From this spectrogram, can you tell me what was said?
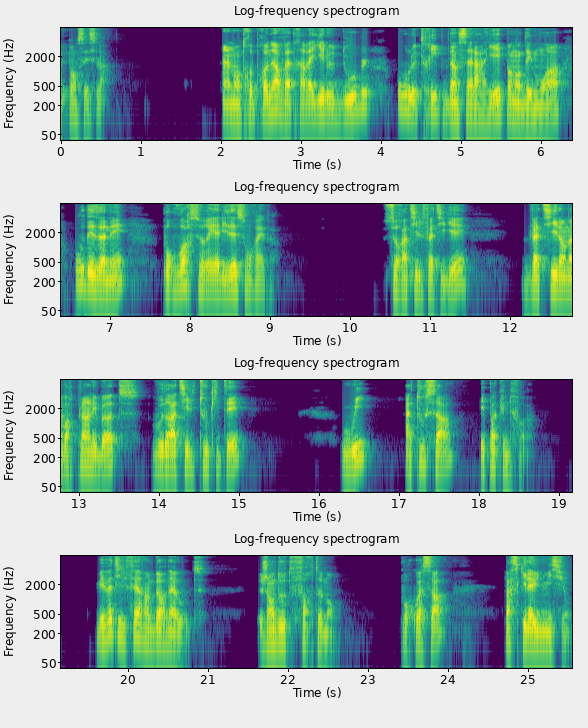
de penser cela? Un entrepreneur va travailler le double ou le triple d'un salarié pendant des mois ou des années pour voir se réaliser son rêve. Sera-t-il fatigué? Va-t-il en avoir plein les bottes? Voudra-t-il tout quitter? Oui, à tout ça, et pas qu'une fois. Mais va-t-il faire un burn-out? J'en doute fortement. Pourquoi ça? Parce qu'il a une mission,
